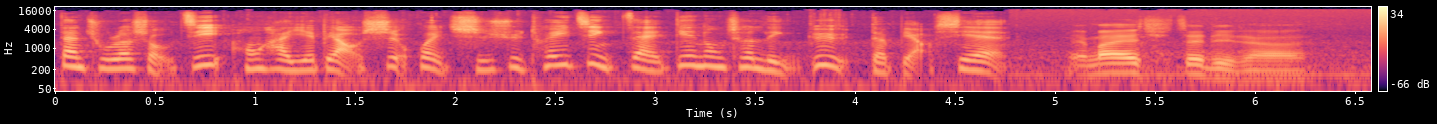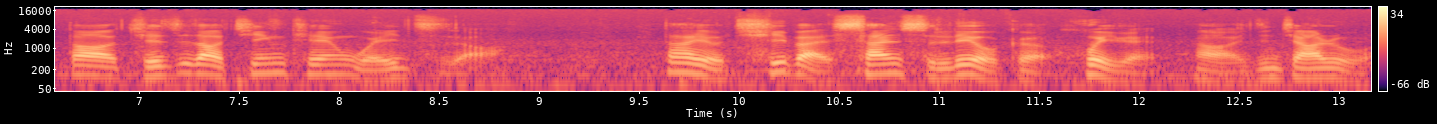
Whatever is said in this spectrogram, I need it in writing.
但除了手机，红海也表示会持续推进在电动车领域的表现。MIH 这里呢，到截至到今天为止啊，大概有七百三十六个会员啊已经加入。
